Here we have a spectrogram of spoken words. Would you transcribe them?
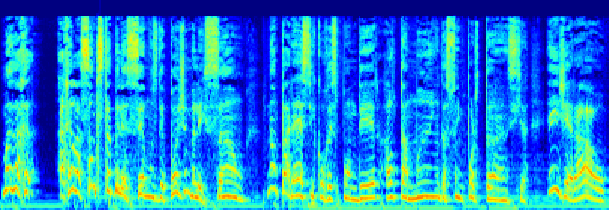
Mas a, a relação que estabelecemos depois de uma eleição não parece corresponder ao tamanho da sua importância. Em geral,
